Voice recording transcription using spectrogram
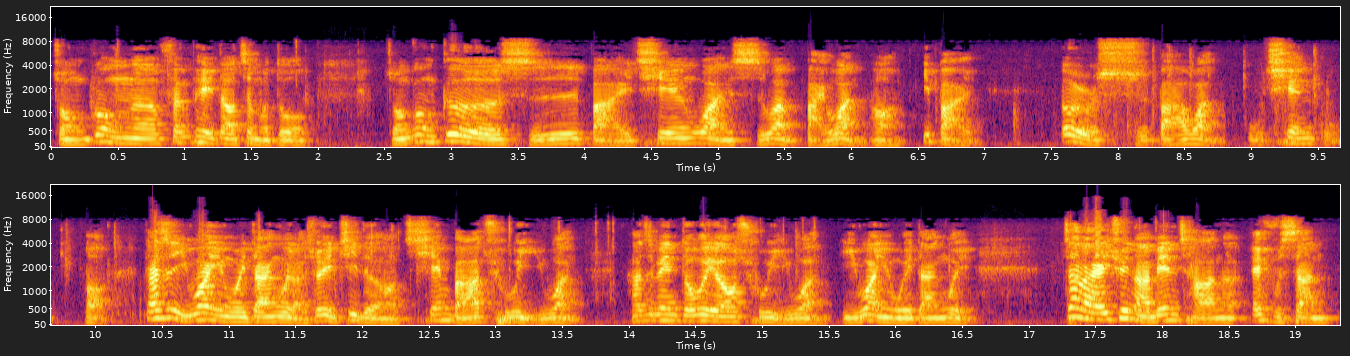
总共呢分配到这么多。总共个十百千万十万百万啊，一百二十八万五千股啊，但是以万元为单位了，所以记得啊，先把它除以一万，它这边都会要除一万，以万元为单位。再来去哪边查呢？F 三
